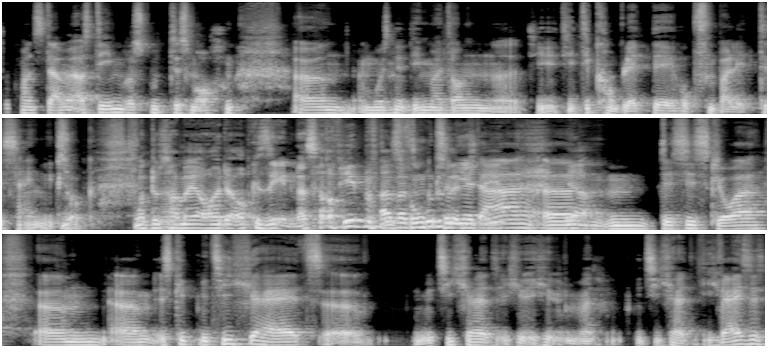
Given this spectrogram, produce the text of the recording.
Du kannst da aus dem was Gutes machen. Ähm, muss nicht immer dann äh, die, die, die komplette Hopfenpalette sein, wie gesagt. Und das haben wir ja heute auch gesehen, dass auf jeden Fall das was funktioniert Gutes auch, ähm, ja. Das ist klar. Ähm, ähm, es gibt mit Sicherheit äh, mit Sicherheit, ich, ich, mit Sicherheit, ich weiß es,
